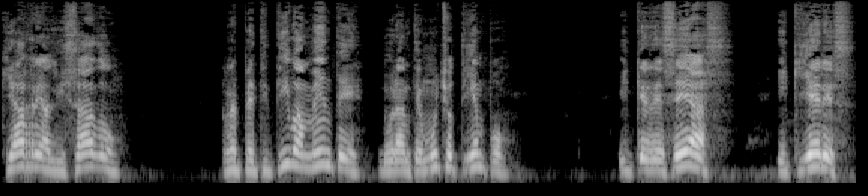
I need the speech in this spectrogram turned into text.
que has realizado repetitivamente durante mucho tiempo y que deseas y quieres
